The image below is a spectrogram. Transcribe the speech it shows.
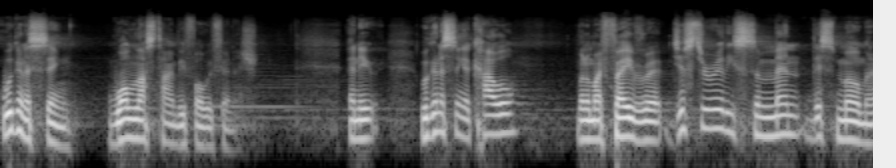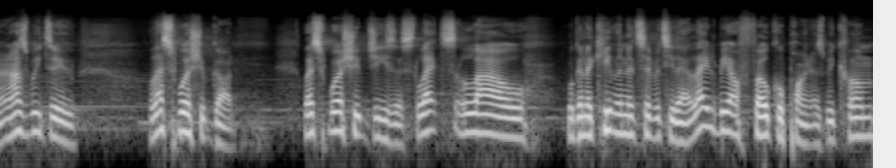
We're going to sing one last time before we finish. And it, we're going to sing a carol, one of my favorite, just to really cement this moment. And as we do, let's worship God. Let's worship Jesus. Let's allow, we're going to keep the nativity there. Let it be our focal point as we come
